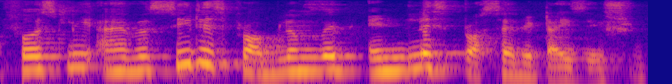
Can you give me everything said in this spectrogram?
firstly, I have a serious problem with endless proselytization.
